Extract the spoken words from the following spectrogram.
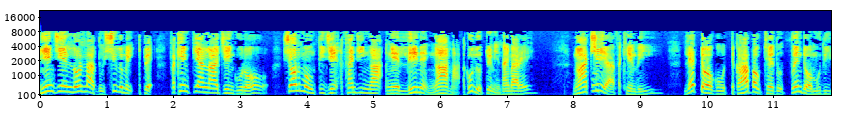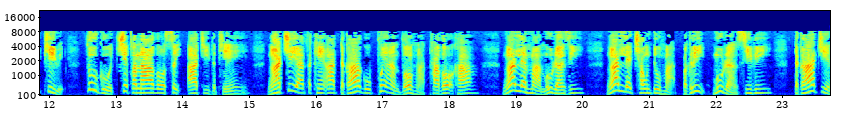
မြင်ခြင်းလွန်းလှသူရှုလမိတ်အတွက်သခင်ပြန်လာခြင်းကိုတော့ရှောလမုန်တည်ခြင်းအခန်းကြီး9အငယ်၄နဲ့9မှာအခုလိုတွေ့မြင်နိုင်ပါတယ်ငါချစ်ရာသခင်သည်လက်တော်ကိုတကားပေါက်ထဲသို့သွင်းတော်မူသည်ဖြစ်၍ သူ့ကိုချစ်သနာသောစိတ်အားကြီးသဖြင့်ငါချစ်ရာသခင်အားတကားကိုဖွင့်အံ့သောငါထားသောအခါငါလက်မှမူရန်စီငါလက်ချောင်းတို့မှပဂရိမူရန်စီသည်တကားကျင်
